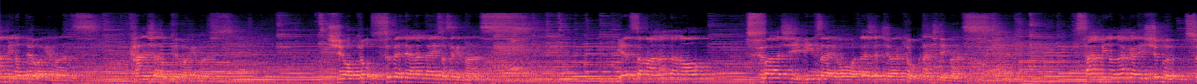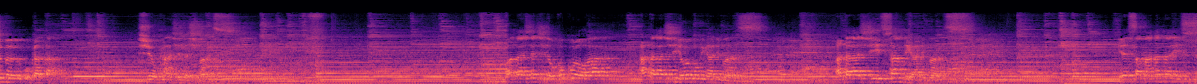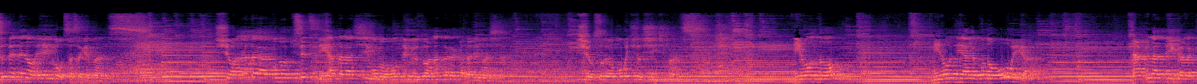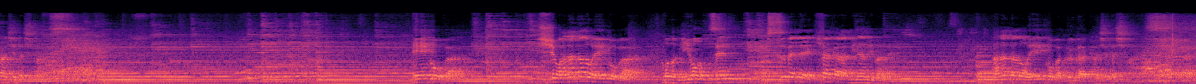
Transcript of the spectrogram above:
賛美の手を挙げます。感謝の手を挙げます。主よ今日すべてあなたに捧げます。イエス様あなたの素晴らしい臨在を私たちは今日感じています。賛美の中に住む住むお方主を感謝いたします。私たちの心は新しい喜びがあります。新しい賛美があります。イエス様あなたに全ての栄光を捧げます。主よあなたがこの季節に新しいものを持ってくるとあなたが語りました。主よそれをもう一度信じます。日本の日本にあるこの王位がなくなっていくから感謝いたします。栄光が主よあなたの栄光がこの日本全全て北から南まであなたの栄光が来るから感謝いたします。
